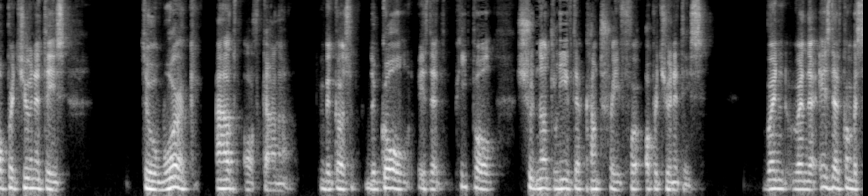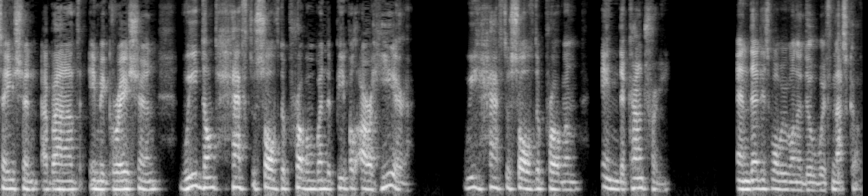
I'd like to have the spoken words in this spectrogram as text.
opportunities to work out of Ghana because the goal is that people should not leave their country for opportunities. When, when there is that conversation about immigration we don't have to solve the problem when the people are here. We have to solve the problem in the country. And that is what we want to do with NASCO.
